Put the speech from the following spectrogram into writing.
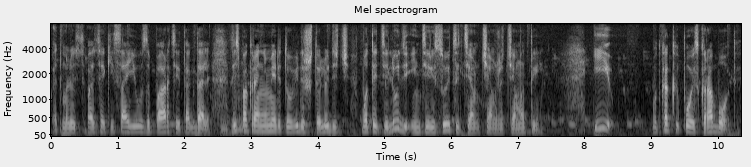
Поэтому люди вступают в всякие союзы, партии и так далее. Здесь, Мгм. по крайней мере, ты увидишь, что люди, вот эти люди интересуются тем, чем же, чем и ты. И вот как и поиск работы.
